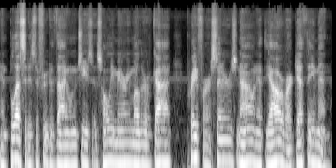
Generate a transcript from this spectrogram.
and blessed is the fruit of thy womb, Jesus. Holy Mary, Mother of God, pray for our sinners, now and at the hour of our death. Amen.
